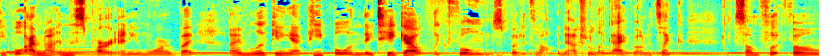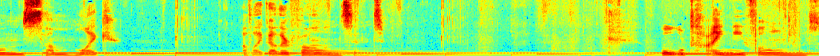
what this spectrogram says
people. I'm not in this part anymore, but I'm looking at people and they take out like phones, but it's not an actual like iPhone. It's like some flip phones, some like of like other phones and old timey phones.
